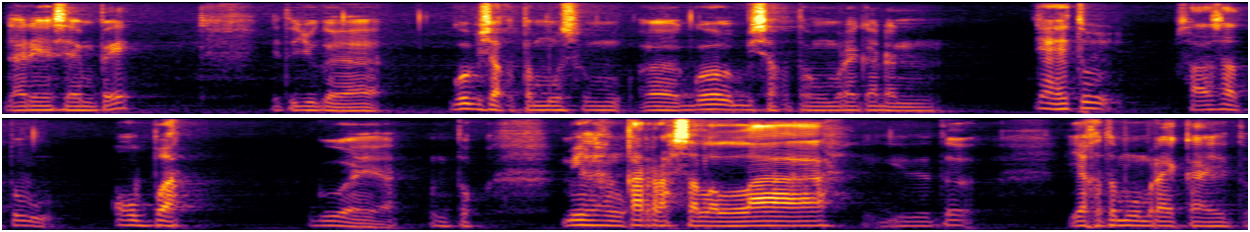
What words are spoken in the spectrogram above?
dari SMP itu juga gue bisa ketemu uh, gue bisa ketemu mereka dan ya itu salah satu obat gue ya untuk menghilangkan rasa lelah gitu tuh ya ketemu mereka itu.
